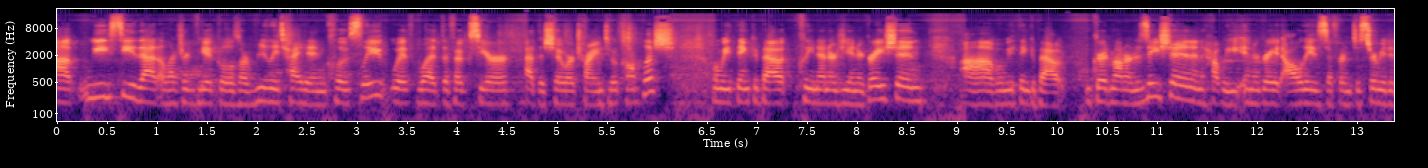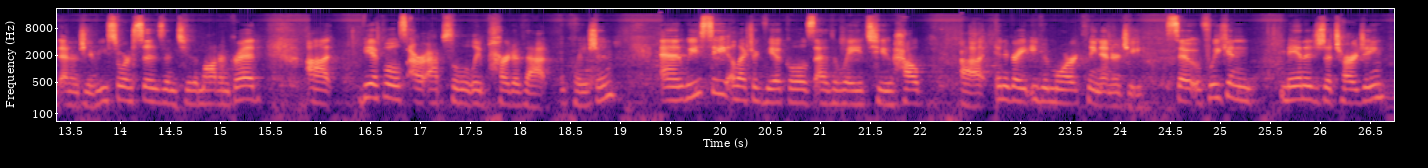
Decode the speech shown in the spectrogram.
Uh, we see that electric vehicles are really tied in closely with what the folks here at the show are trying to accomplish. When we think about clean energy integration, uh, when we think about grid modernization and how we integrate all these different distributed energy resources into the modern grid, uh, vehicles are absolutely part of that equation. And we see electric vehicles as a way to help uh, integrate even more clean energy. So if we can manage the charging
